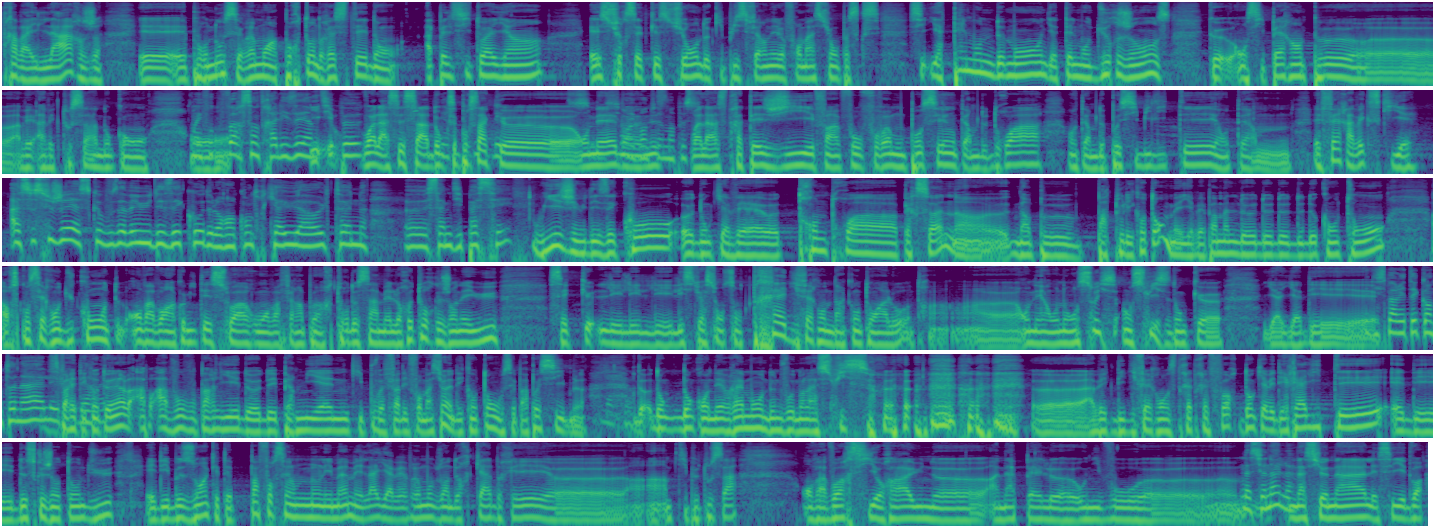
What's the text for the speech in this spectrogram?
travaille large. Et, pour nous, c'est vraiment important de rester dans appel citoyen, et sur cette question de qu'ils puissent fermer leur formation parce qu'il y a tellement de demandes, il y a tellement d'urgence qu'on s'y perd un peu euh, avec, avec, tout ça. Donc on, il faut pouvoir centraliser un petit peu. Voilà, c'est ça. Donc c'est pour ça que on est dans la voilà, stratégie. Enfin, il faut, faut, vraiment penser en termes de droits, en termes de possibilités, en termes et faire avec ce qui est. À ce sujet, est-ce que vous avez eu des échos de la rencontre qu'il y a eu à Holton euh, samedi passé Oui, j'ai eu des échos. Euh, donc il y avait 33 euh, personnes, d'un peu, pas tous les cantons, mais il y avait pas mal de, de, de cantons. Alors ce qu'on s'est rendu compte, on va avoir un comité ce soir où on va faire un peu un retour de ça, mais le retour que j'en ai eu, c'est que les, les, les, situations sont très différentes d'un canton à l'autre. Euh, on, est, est en Suisse, en Suisse donc il y, a, y, a des... disparités cantonales. Disparités cantonales. Avant, vous parliez de, des permis N qui pouvaient faire des formations. Il y a des cantons où c'est pas possible. Donc, donc on est vraiment de nouveau dans la Suisse euh, avec des différences très très fortes. Donc il y avait des réalités et des, de ce que j'ai entendu et des besoins qui n'étaient pas forcément les mêmes. Et là, il y avait vraiment besoin de recadrer un, un petit peu tout ça. On va voir s'il y aura une, euh, un appel euh, au niveau euh, national. national, essayer de voir.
